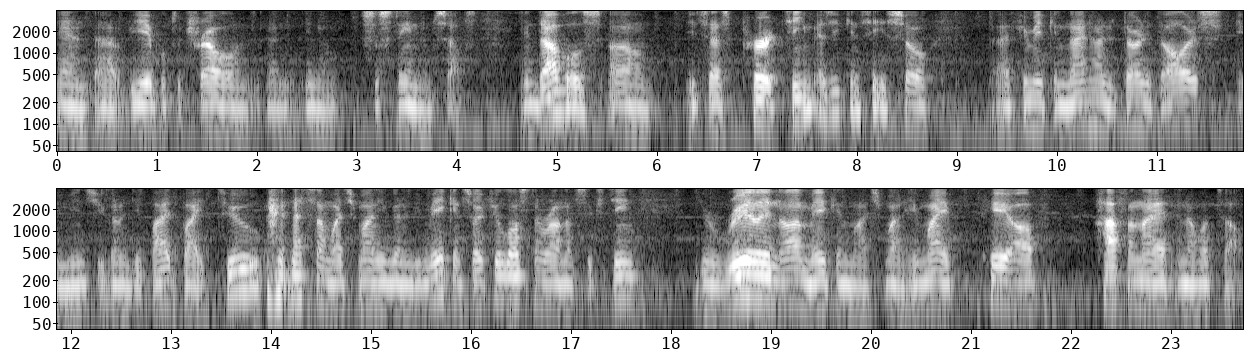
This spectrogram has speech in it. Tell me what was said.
and uh, be able to travel and, and, you know sustain themselves. In doubles, um, it says per team as you can see. So uh, if you're making $930, it means you're going to divide by two. and That's how much money you're going to be making. So if you lost a round of 16, you're really not making much money. You might pay off half a night in a hotel.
